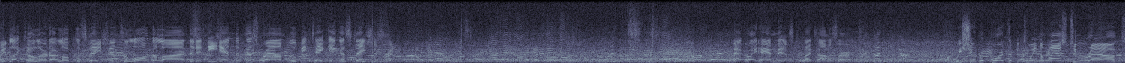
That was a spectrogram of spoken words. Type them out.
We'd like to alert our local stations along the line that at the end of this round we'll be taking a station break. Right hand missed by Thomas Hearns. We should report that between the last two rounds,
